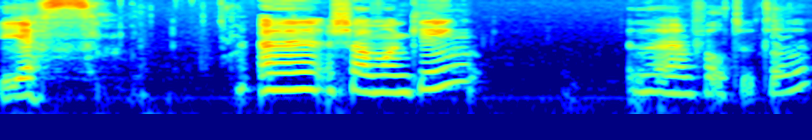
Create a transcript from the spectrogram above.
yes. Uh, Shaman King Jeg falt ut av det.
